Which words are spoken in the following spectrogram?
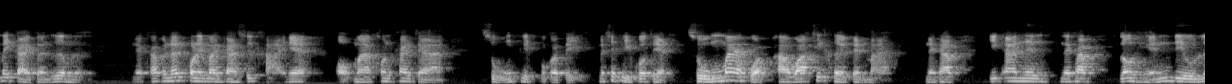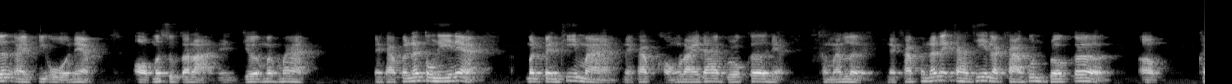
ไม่ไกลเกินเอื้อมเลยนะครับเพราะนั้นปริมาณการซื้อขายเนี่ยออกมาค่อนข้างจะสูงผิดปกติ ไม่ใช่ผิดปกติสูงมากกว่าภาวะที่เคยเป็นมานะครับ อีกอันหนึ่งนะครับเราเห็นดีลเรื่อง IPO เนี่ยออกมาสู่ตลาดเนี่ยเยอะมากๆนะครับเพราะฉะนั้นตรงนี้เนี่ยมันเป็นที่มานะครับของรายได้โบรกเกอร์เนี่ย ทั้งนั้นเลยนะครับเพราะฉะนั้นในการที่ราคาหุ้นโบรกเกอร์เอ่อข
